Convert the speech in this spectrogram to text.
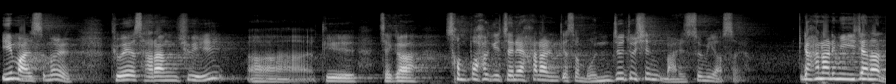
이 말씀을 교회 사랑주일 어, 그 제가 선포하기 전에 하나님께서 먼저 주신 말씀이었어요. 그러니까 하나님이 이제는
